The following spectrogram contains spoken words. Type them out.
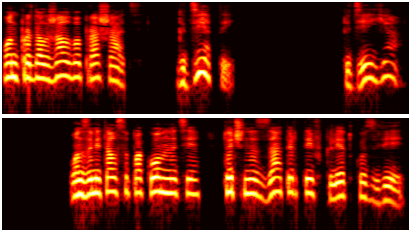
он продолжал вопрошать «Где ты?» «Где я?» Он заметался по комнате, точно запертый в клетку зверь.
